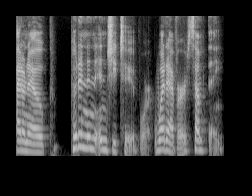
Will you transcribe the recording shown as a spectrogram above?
I don't know, put in an NG tube or whatever, something.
